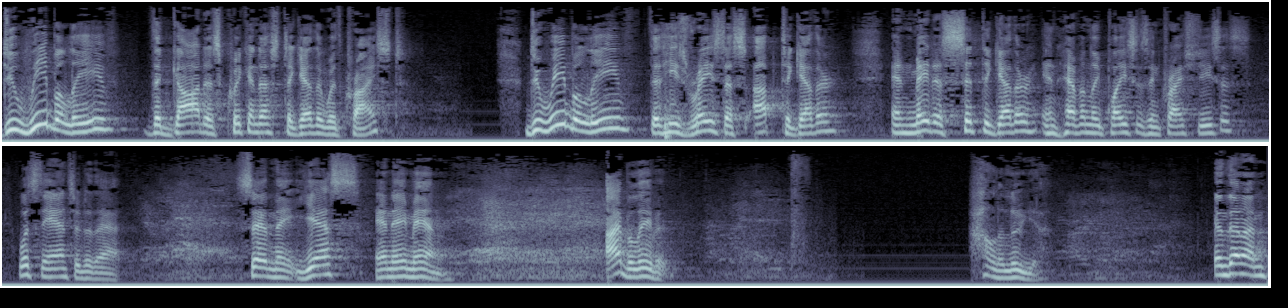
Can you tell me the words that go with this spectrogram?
Do we believe that God has quickened us together with Christ? Do we believe that He's raised us up together and made us sit together in heavenly places in Christ Jesus? What's the answer to that? Yes. Say me, yes and amen. Yes, amen. I believe it. Hallelujah. And then I'm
